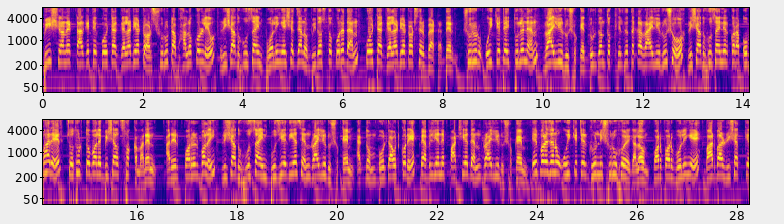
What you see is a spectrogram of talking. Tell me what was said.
বিশ রানের টার্গেটে কোয়েটা গ্যালাডিয়েটর শুরুটা ভালো করলেও রিশাদ হুসাইন বোলিং এসে যেন বিধ্বস্ত করে দেন কোয়েটা গ্যালাডিয়েটর্সের ব্যাটারদের। শুরুর উইকেটেই তুলে নেন রাইলি রুশোকে। দুর্দান্ত খেলতে থাকা রাইলি রুশো রিশাদ হুসাইনের করা ওভারের চতুর্থ বলে বিশাল ছক্কা মারেন। আর এর পরের বলেই রিশাদ হুসাইন বুঝিয়ে দিয়েছেন রাইলি রুশোকে। একদম বোল্ট আউট করে প্যাভিলিয়নে পাঠিয়ে দেন রাইলি রুশোকে। এরপরে যেন উইকেটের ঘূর্ণি শুরু হয়ে গেল। পরপর বোলিং এ বারবার রিশাদকে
